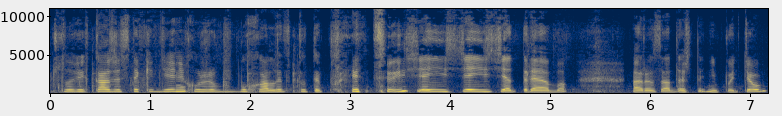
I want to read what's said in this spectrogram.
Чоловік каже, стільки денег вже вбухали в ту теплицю, і ще, і ще, і ще треба. А розсада ж то ні потім.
